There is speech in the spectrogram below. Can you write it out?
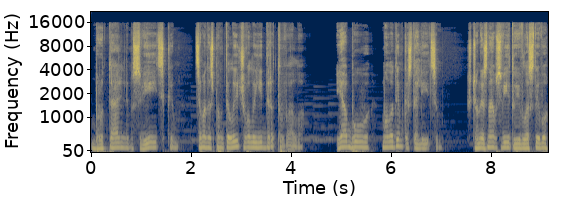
брутальним, світським. Це мене спантеличувало і дратувало. Я був молодим касталійцем, що не знав світу і, властиво,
